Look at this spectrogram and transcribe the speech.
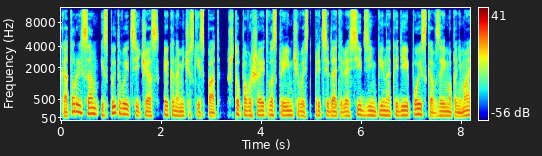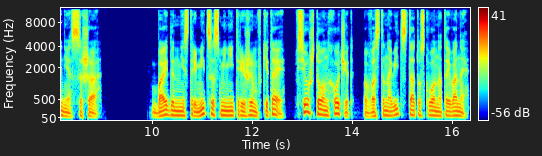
который сам испытывает сейчас экономический спад, что повышает восприимчивость председателя Си Цзиньпина к идее поиска взаимопонимания с США. Байден не стремится сменить режим в Китае, все, что он хочет, восстановить статус-кво на Тайване.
